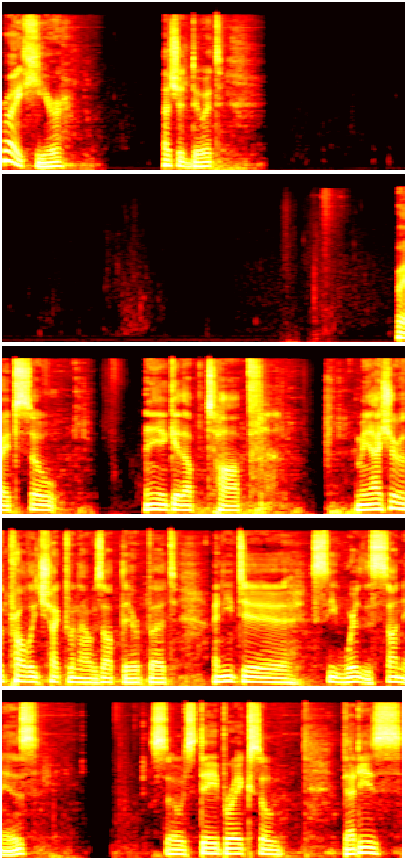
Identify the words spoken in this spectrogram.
right here. That should do it. Right, so I need to get up top. I mean, I should have probably checked when I was up there, but I need to see where the sun is. So it's daybreak, so that is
